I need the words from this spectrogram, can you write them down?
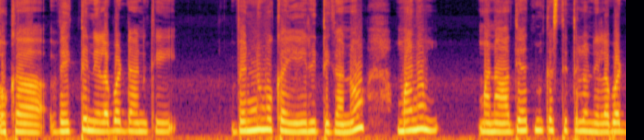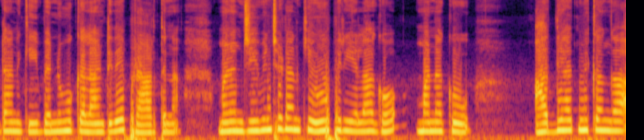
ఒక వ్యక్తి నిలబడడానికి వెన్నుముక ఏ రీతిగానో మనం మన ఆధ్యాత్మిక స్థితిలో నిలబడడానికి వెన్నుముక లాంటిదే ప్రార్థన. మనం జీవించడానికి ఊపిరి ఎలాగో మనకు ఆధ్యాత్మికంగా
